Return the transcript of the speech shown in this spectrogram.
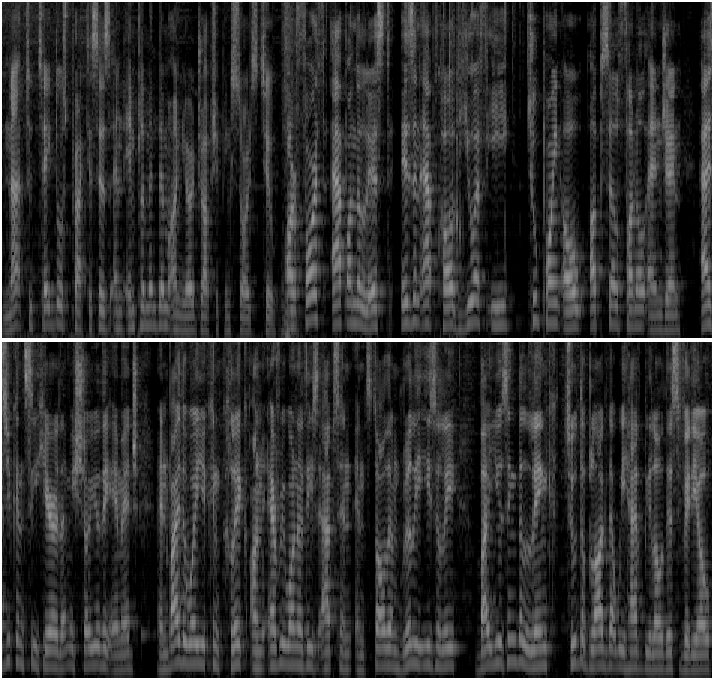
not to take those practices and implement them on your dropshipping stores too. Our fourth app on the list is an app called UFE 2.0 Upsell Funnel Engine. As you can see here, let me show you the image. And by the way, you can click on every one of these apps and install them really easily by using the link to the blog that we have below this video.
